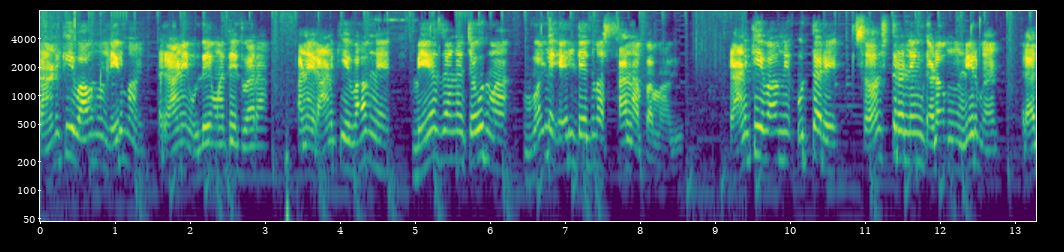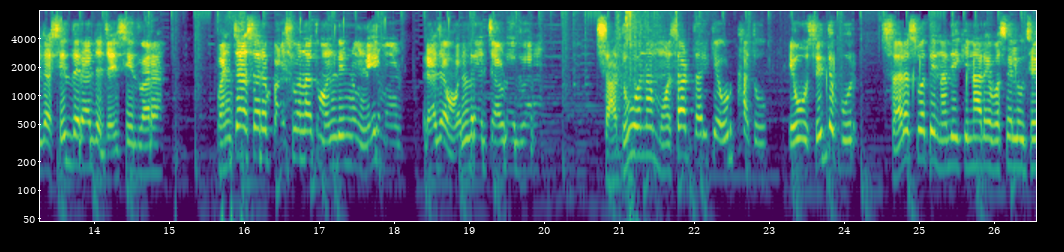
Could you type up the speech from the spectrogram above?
રાણકી વાવનું નિર્માણ રાણી ઉદયમતી દ્વારા અને રાણકી વાવને બે હજાર ચૌદમાં વર્લ્ડ હેરિટેજમાં સ્થાન આપવામાં આવ્યું. રાણકી વાવની ઉત્તરે સહસ્ત્રલિંગ તળાવનું નિર્માણ રાજા સિદ્ધરાજ જયસિંહ દ્વારા, પંચાસર પાર્શ્વનાથ મંદિરનું નિર્માણ રાજા વનરાજ ચાવડા દ્વારા સાધુઓના મોસાળ તરીકે ઓળખાતું એવું સિદ્ધપુર સરસ્વતી નદી કિનારે વસેલું છે.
